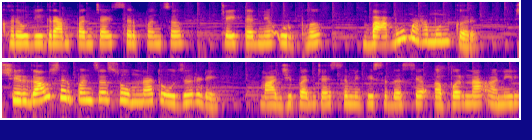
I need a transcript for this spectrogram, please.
खरवली ग्रामपंचायत सरपंच चैतन्य उर्फ बाबू महामुनकर शिरगाव सरपंच सोमनाथ ओझरडे माजी पंचायत समिती सदस्य अपर्णा अनिल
